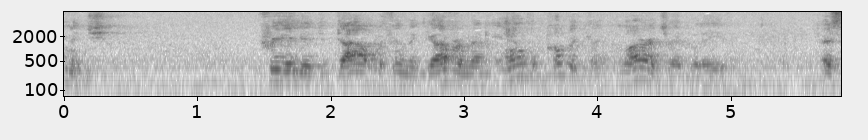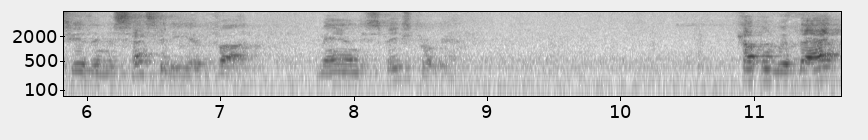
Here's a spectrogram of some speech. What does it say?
image created doubt within the government and the public at large, I believe, as to the necessity of uh, manned space program. Coupled with that,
